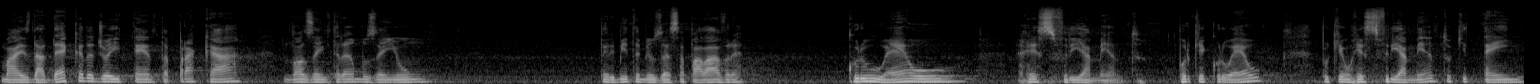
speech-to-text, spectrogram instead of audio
Mas da década de 80 para cá, nós entramos em um, permita-me usar essa palavra, cruel resfriamento. Por que cruel? Porque é um resfriamento que tem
